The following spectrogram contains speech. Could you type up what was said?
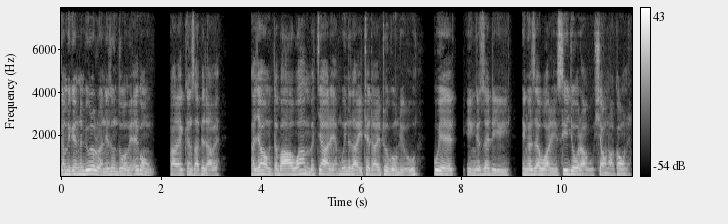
ကင်မီကယ်နှစ်မျိုးလောက်တော့အနည်းဆုံးသုံးရမယ်အဲ့ကောင်ပါတဲ့ကန်ဆာဖြစ်တာပဲဒါကြောင့်တဘာဝမကြတဲ့အမွှေးနသာတွေထည့်ထားတဲ့ထုတ်ကုန်တွေကိုကိုယ့်ရဲ့အင်္ဂဇက်တွေအင်္ဂဇက်ဝါတွေစီးကြောတာကိုရှောင်တာကောင်းတယ်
